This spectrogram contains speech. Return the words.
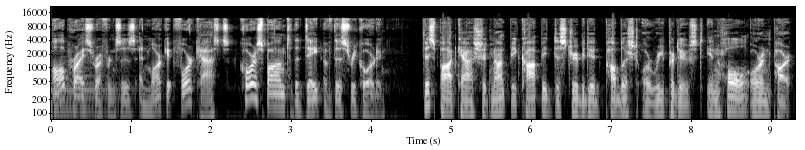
All price references and market forecasts correspond to the date of this recording. This podcast should not be copied, distributed, published, or reproduced in whole or in part.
